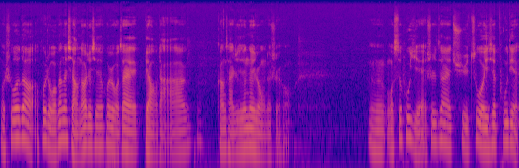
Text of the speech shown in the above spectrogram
我说到，或者我刚才想到这些，或者我在表达刚才这些内容的时候，嗯，我似乎也是在去做一些铺垫，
